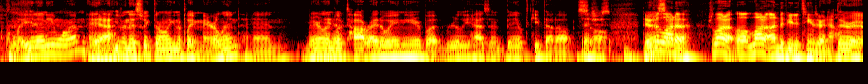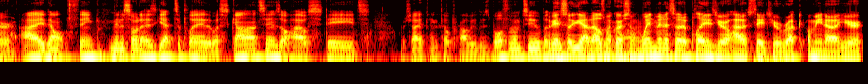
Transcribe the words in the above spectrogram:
played anyone. And Yeah. even this week, they're only going to play Maryland. And Maryland Yeah. looked hot right away in the year, but really hasn't been able to keep that up. So. There's a lot of there's a lot of a lot of undefeated teams right now. there, are. I don't think Minnesota has yet to play the Wisconsin's, Ohio State, which I think they'll probably lose both of them too. But Okay, so yeah, that was my question. When Minnesota plays your Ohio State, your Ruck, I mean, uh, your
